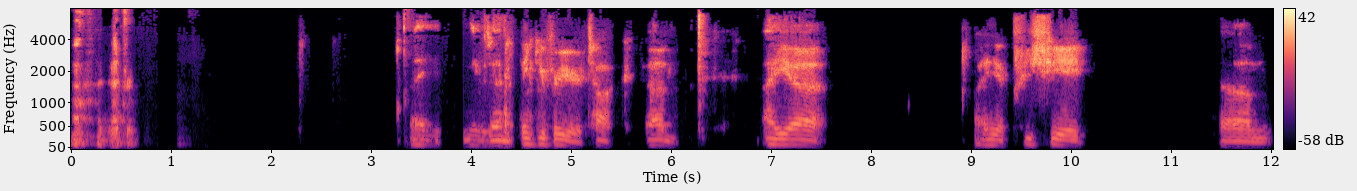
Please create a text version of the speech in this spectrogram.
Patrick. Hi, Thank you for your talk. Um, I uh, I appreciate um,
